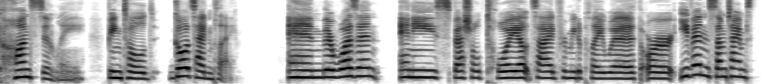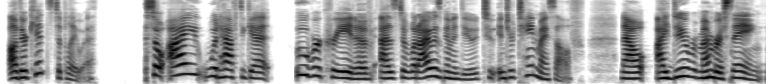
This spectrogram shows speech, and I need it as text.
constantly being told, go outside and play. And there wasn't any special toy outside for me to play with, or even sometimes other kids to play with. So I would have to get uber creative as to what I was going to do to entertain myself. Now, I do remember saying,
